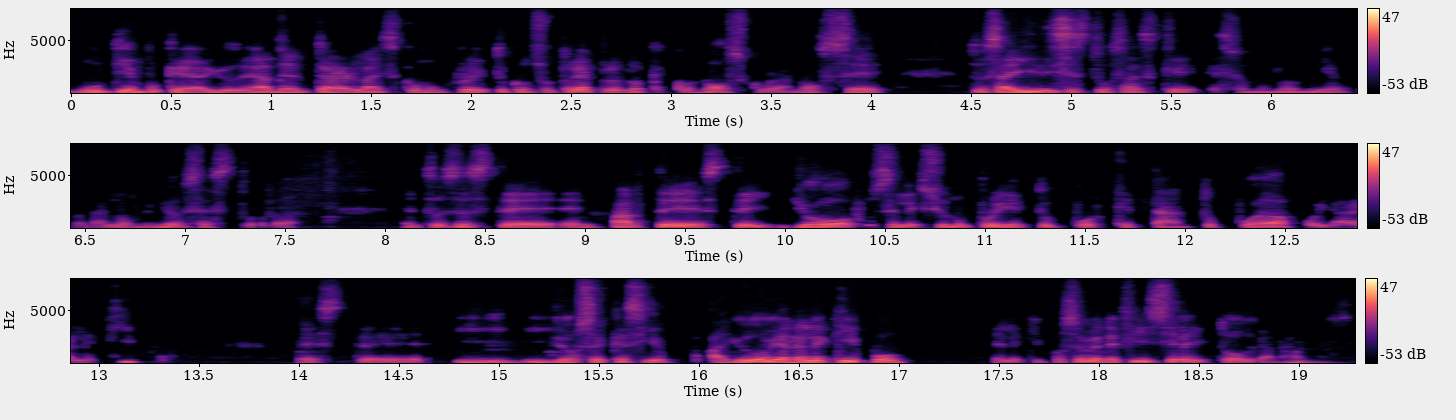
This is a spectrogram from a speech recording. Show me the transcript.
un, tiempo que ayudé a Delta Airlines con un proyecto de consultoría, pero es lo que conozco, ¿verdad? No sé. Entonces ahí dices, tú sabes que eso no es lo mío, ¿verdad? Lo mío es esto, ¿verdad? Entonces, este, en parte, este, yo selecciono un proyecto porque tanto puedo apoyar al equipo. Este, y, y yo sé que si ayudo bien al equipo, el equipo se beneficia y todos ganamos.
